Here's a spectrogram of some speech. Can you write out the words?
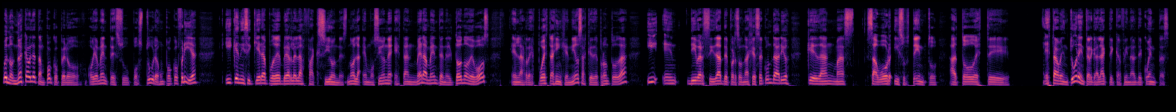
Bueno, no es que hable tampoco, pero obviamente su postura es un poco fría y que ni siquiera puedes verle las facciones, ¿no? Las emociones están meramente en el tono de voz, en las respuestas ingeniosas que de pronto da y en diversidad de personajes secundarios que dan más sabor y sustento a todo este esta aventura intergaláctica a final de cuentas.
